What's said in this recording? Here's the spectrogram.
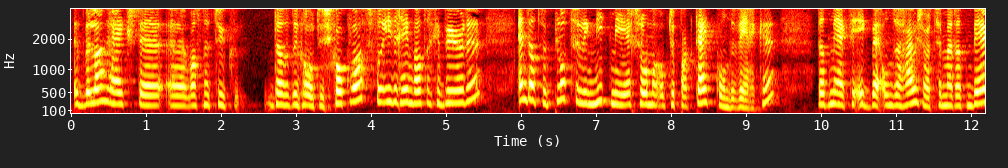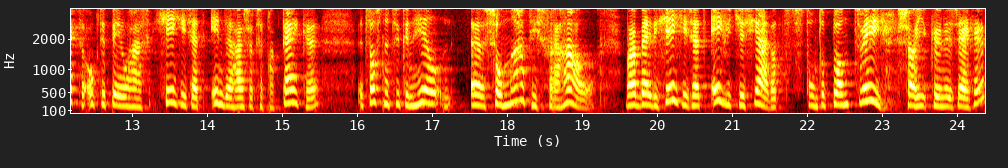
Het belangrijkste uh, was natuurlijk dat het een grote schok was voor iedereen wat er gebeurde. En dat we plotseling niet meer zomaar op de praktijk konden werken. Dat merkte ik bij onze huisartsen, maar dat merkte ook de POH's GGZ in de huisartsenpraktijken. Het was natuurlijk een heel uh, somatisch verhaal. Waarbij de GGZ eventjes, ja, dat stond op plan 2, zou je kunnen zeggen.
